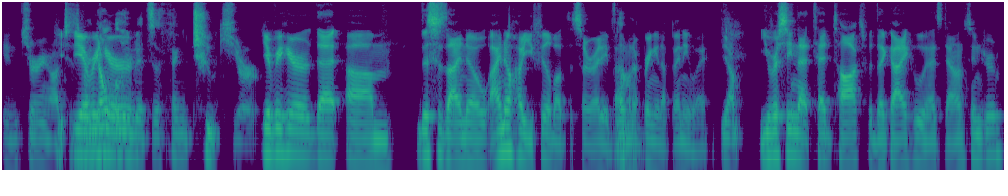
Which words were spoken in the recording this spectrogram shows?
in curing autism. you ever I don't hear- believe it's a thing to cure. You ever hear that? Um, this is I know I know how you feel about this already, but I'm going to bring it up anyway. Yep. You ever seen that TED Talks with the guy who has Down syndrome?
